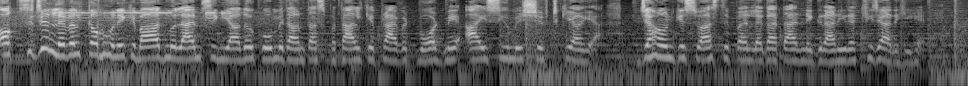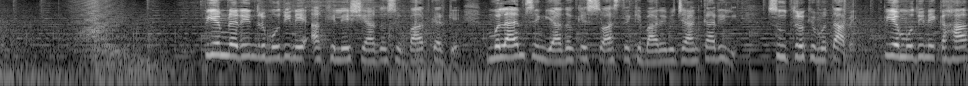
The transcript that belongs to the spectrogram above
ऑक्सीजन लेवल कम होने के बाद मुलायम सिंह यादव को मेदांता अस्पताल के प्राइवेट वार्ड में आईसीयू में शिफ्ट किया गया, जहाँ उनके स्वास्थ्य पर लगातार निगरानी रखी जा रही है। पीएम नरेंद्र मोदी ने अखिलेश यादव से बात करके मुलायम सिंह यादव के स्वास्थ्य के बारे में जानकारी ली। सूत्रों के मुताबिक, पीएम मोदी ने कहा,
